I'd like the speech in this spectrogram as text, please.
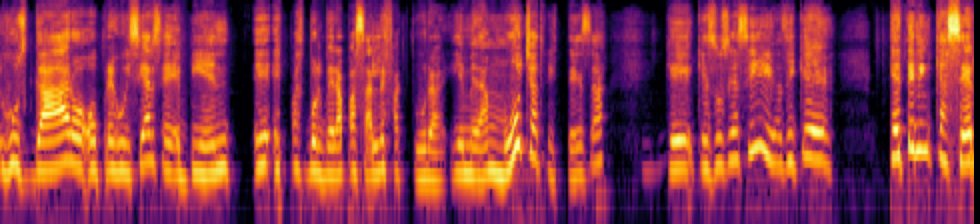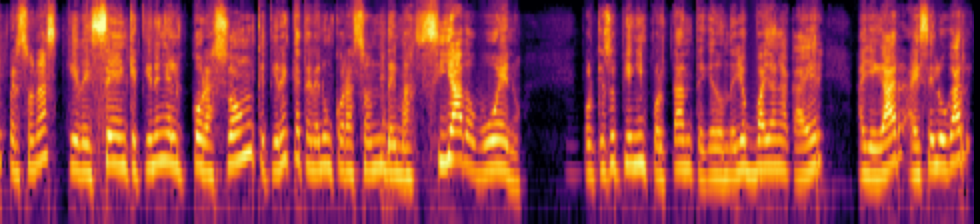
juzgar o, o prejuiciarse es bien, es, es pas- volver a pasarle factura. Y me da mucha tristeza que, que eso sea así. Así que, ¿qué tienen que hacer personas que deseen, que tienen el corazón, que tienen que tener un corazón demasiado bueno? Porque eso es bien importante, que donde ellos vayan a caer, a llegar a ese lugar,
